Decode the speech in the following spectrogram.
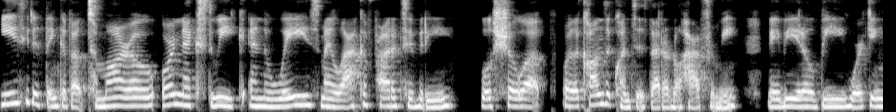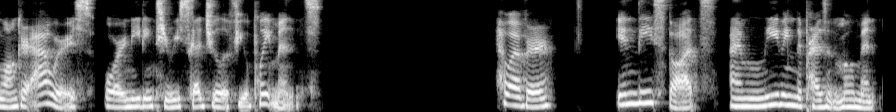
easy to think about tomorrow or next week and the ways my lack of productivity will show up or the consequences that it'll have for me. Maybe it'll be working longer hours or needing to reschedule a few appointments. However, in these thoughts, I'm leaving the present moment.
